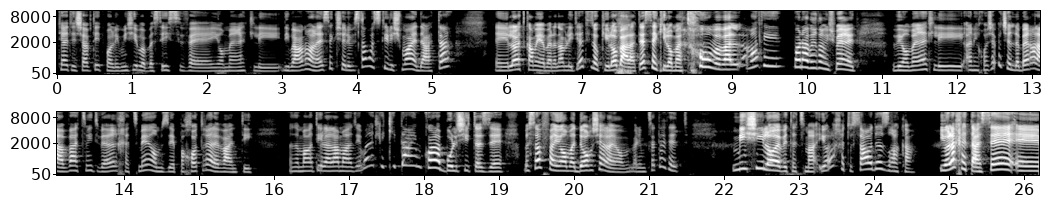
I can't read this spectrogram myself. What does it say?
את יודעת, ישבתי אתמול עם מישהי בבסיס, והיא אומרת לי, דיברנו על העסק שלי, וסתם רציתי לשמוע את דעתה. אה, לא יודעת כמה יהיה בן אדם להתייעץ איתו, כי היא לא בעלת עסק, היא לא מהתחום, אבל אמרתי, בוא נעביר את המשמרת. והיא אומרת לי, אני חושבת שלדבר על אהבה עצמית וערך עצמי היום זה פחות רלוונטי. אז אמרתי לה, למה? אז היא אומרת לי, כי עם כל הבולשיט הזה. בסוף היום, הדור של היום, ואני מצטטת, מי שהיא לא אוהבת עצמה, היא הולכת, עושה עוד הזרקה. היא הולכת, תעשה, אה,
